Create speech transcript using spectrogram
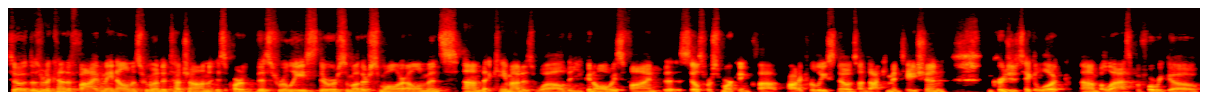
So those were kind of the five main elements we wanted to touch on as part of this release. There were some other smaller elements um, that came out as well that you can always find the Salesforce Marketing Cloud product release notes on documentation. Encourage you to take a look. Um, but last, before we go,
